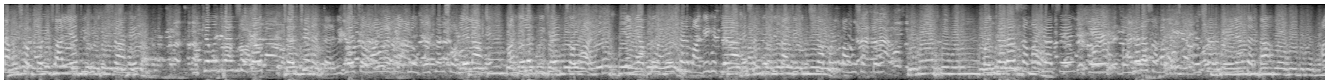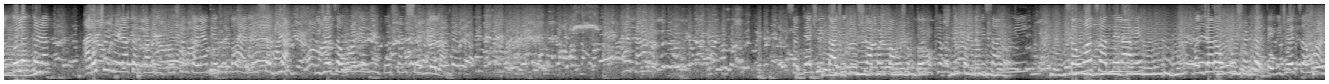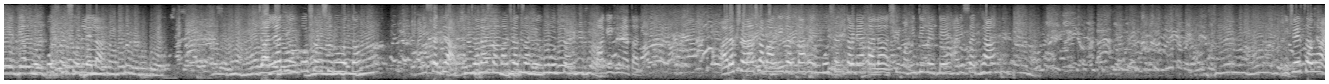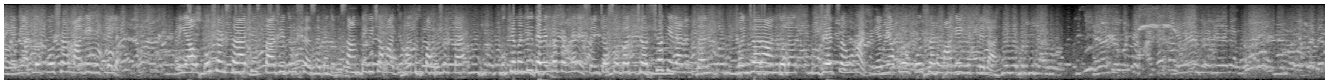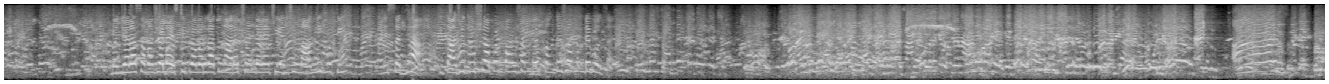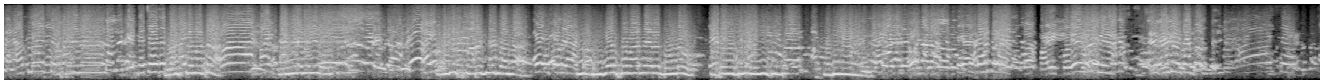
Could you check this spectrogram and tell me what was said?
पाहू शकतो ही जालन्यातली ही दृश्य आहेत मुख्यमंत्र्यांसोबत चर्चेनंतर विजय चव्हाण यांनी आपलं उपोषण सोडलेलं आहे. आंदोलक विजय चव्हाण यांनी आपलं उपोषण मागे घेतलेलं आहे. सध्याची ताजी दृश्य आपण पाहू शकतो. बंजारा समाजाचे बंजारा समाजाचे उपोषण मिळण्याकरता आंदोलन करण्यात आरक्षण मिळण्याकरता हे उपोषण करण्यात येत होतं आणि सध्या विजय चव्हाण यांनी उपोषण सोडलेलं आहे. सध्याची ताजी दृश्य आपण पाहू शकतो मुख्यमंत्री फडणवीसांनी संवाद साधलेला आहे. बंजारा उपोषण करते. विजय चव्हाण यांनी आपलं उपोषण सोडलेलं आहे. जालन्यात हे उपोषण सुरू होतं आणि सध्या बंजारा समाजाचं हे उपोषण मागे घेण्यात आलं. आरक्षणाच्या मागणीकरता हे उपोषण करण्यात आलं अशी माहिती मिळते आणि सध्या विजय चव्हाण यांनी आपलं उपोषण मागे घेतलेलं आहे. आणि या उपोषण स्थळाची ताजी दृश्य सध्या तुम्ही साम टीव्हीच्या माध्यमातून पाहू शकता मुख्यमंत्री देवेंद्र फडणवीस यांच्यासोबत चर्चा केल्यानंतर बंजारा आंदोलक विजय चव्हाण यांनी आपलं उपोषण मागे घेतलेलं आहे. बंजारा समाजाला एसटी प्रवर्गातून आरक्षण देण्याची यांची मागणी होती. आणि सध्या ही ताजी दृश्य आपण पाहू शकतो पंकजा मुंडे बोलतात आपल्या बिगर समाज भांडव सुद्धा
